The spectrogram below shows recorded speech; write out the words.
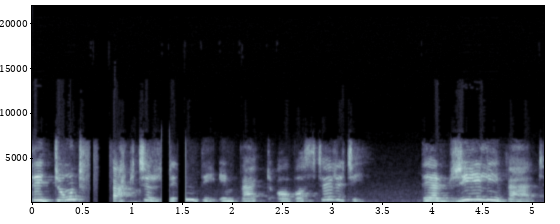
they don't factor in the impact of austerity. They are really bad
